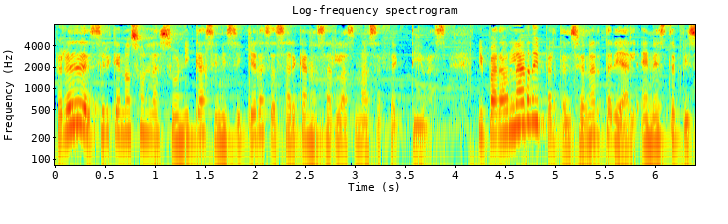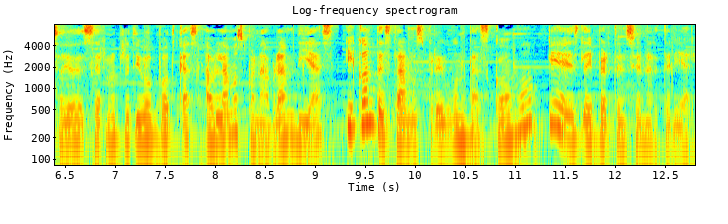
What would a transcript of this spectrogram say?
Pero he de decir que no son las únicas y ni siquiera se acercan a ser las más efectivas. Y para hablar de hipertensión arterial, en este episodio de Ser Nutritivo Podcast hablamos con Abraham Díaz y contestamos preguntas como ¿qué es la hipertensión arterial?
